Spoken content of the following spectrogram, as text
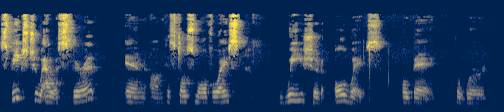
speaks to our spirit in um, His still small voice, we should always obey the Word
